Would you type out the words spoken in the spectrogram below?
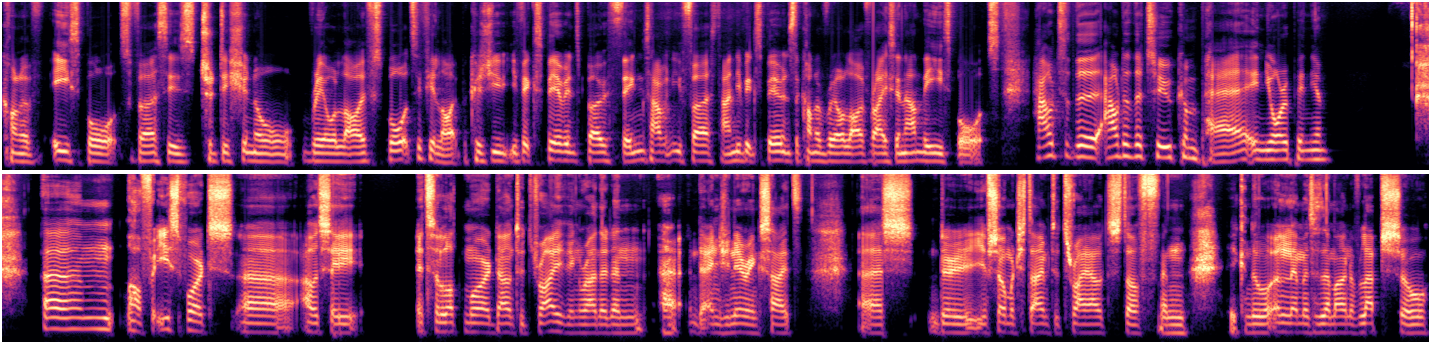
kind of esports versus traditional real life sports, if you like, because you, you've experienced both things, haven't you? Firsthand, you've experienced the kind of real life racing and the esports. How do the how do the two compare, in your opinion? Um, well, for esports, uh, I would say it's a lot more down to driving rather than uh, the engineering side. As there, you have so much time to try out stuff, and you can do unlimited amount of laps. So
